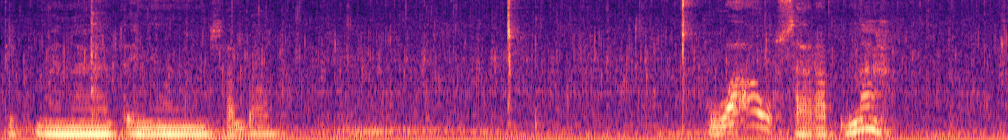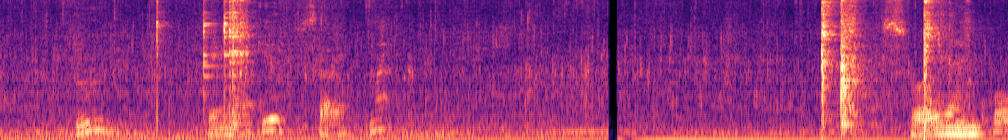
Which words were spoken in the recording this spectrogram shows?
Tikman natin yung sabaw. Wow, sarap na. Hmm, thank you, sarap na. So, ayan po,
